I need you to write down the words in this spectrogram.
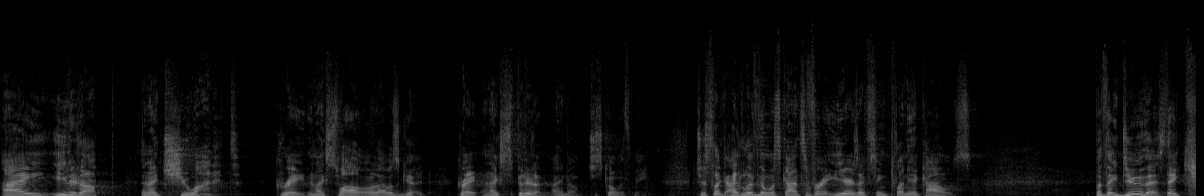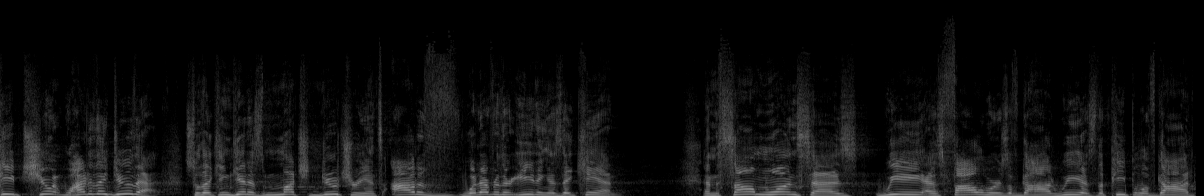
I eat it up and I chew on it. Great. And I swallow. Oh, that was good. Great. And I spit it up. I know, just go with me. Just like I lived in Wisconsin for eight years, I've seen plenty of cows. But they do this. They keep chewing. Why do they do that? So they can get as much nutrients out of whatever they're eating as they can. And Psalm 1 says, we as followers of God, we as the people of God,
